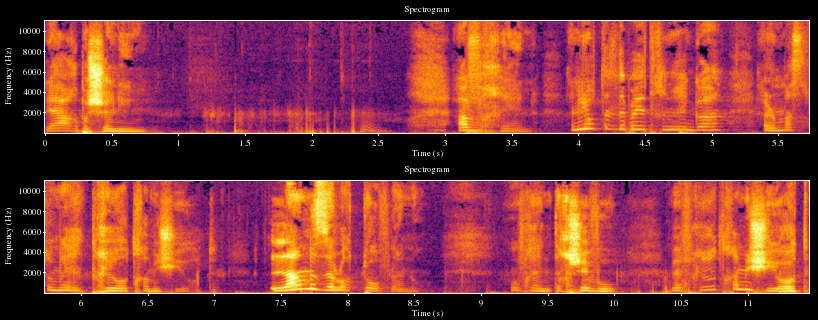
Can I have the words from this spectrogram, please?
לארבע שנים. ובכן, אני רוצה לדבר איתכם רגע על מה זאת אומרת בחירות חמישיות. למה זה לא טוב לנו? ובכן, תחשבו, בבחירות חמישיות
